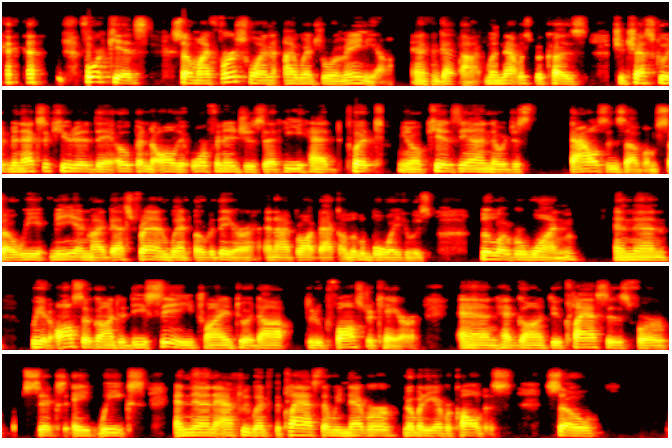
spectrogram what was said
four kids. So my first one, I went to Romania and got when that was because Ceausescu had been executed. They opened all the orphanages that he had put, you know, kids in. There were just thousands of them. So we, me and my best friend went over there, and I brought back a little boy who was a little over one. And then we had also gone to DC trying to adopt through foster care and had gone through classes for six, eight weeks. And then after we went to the class, then we never, nobody ever called us. So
